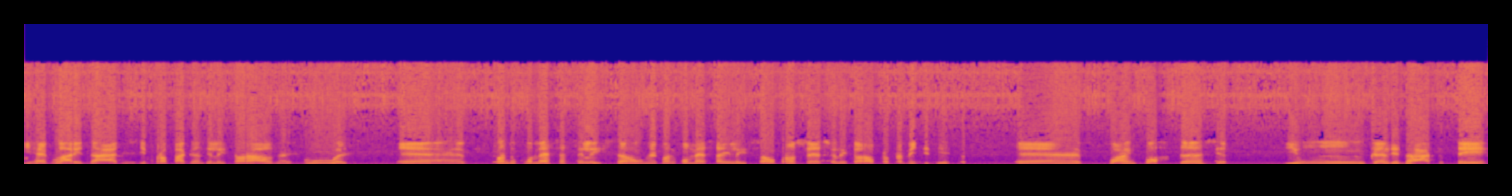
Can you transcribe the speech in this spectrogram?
irregularidades de propaganda eleitoral nas ruas. É, quando começa essa eleição, né, quando começa a eleição, o processo eleitoral propriamente dito, é, qual a importância de um candidato ter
